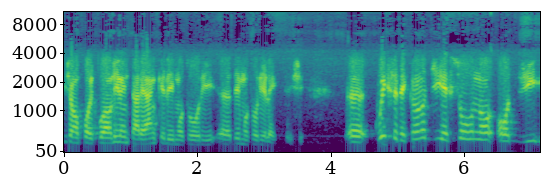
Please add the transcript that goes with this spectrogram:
diciamo, poi può alimentare anche dei motori, eh, dei motori elettrici. Eh, queste tecnologie sono oggi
